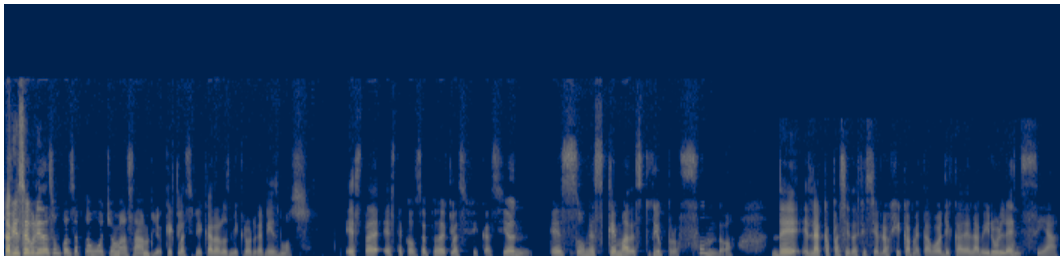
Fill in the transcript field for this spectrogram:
La bioseguridad es un concepto mucho más amplio que clasificar a los microorganismos este concepto de clasificación es un esquema de estudio profundo de la capacidad fisiológica, metabólica, de la virulencia,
